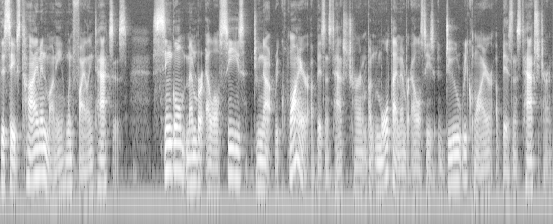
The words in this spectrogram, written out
This saves time and money when filing taxes. Single member LLCs do not require a business tax return, but multi member LLCs do require a business tax return.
